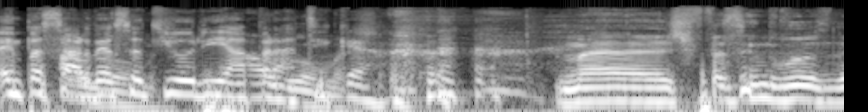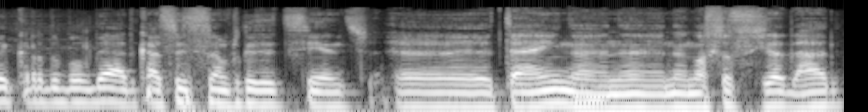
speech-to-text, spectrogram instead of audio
em passar Algumas. dessa teoria à prática. Mas fazendo uso da credibilidade que a Associação Portuguesa de Ciências uh, tem na, na, na nossa sociedade,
